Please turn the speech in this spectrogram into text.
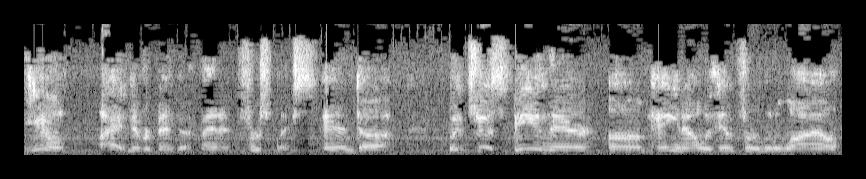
you know, I had never been to Atlanta in the first place, and uh, but just being there, um, hanging out with him for a little while,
